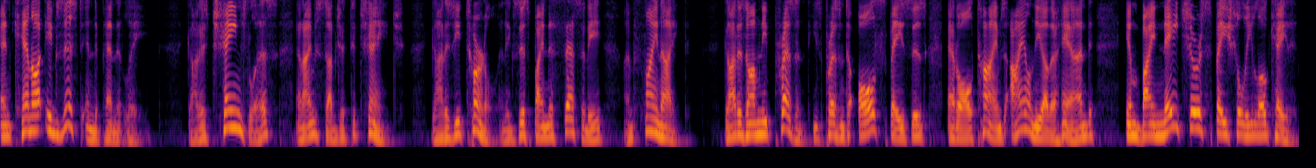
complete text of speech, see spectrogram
and cannot exist independently. God is changeless, and I'm subject to change. God is eternal and exists by necessity. I'm finite. God is omnipresent. He's present to all spaces at all times. I, on the other hand, am by nature spatially located.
